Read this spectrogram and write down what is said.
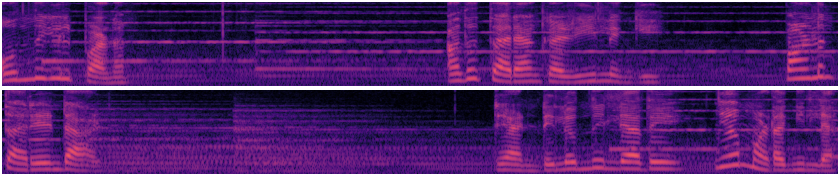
ഒന്നുകിൽ പണം. അത് തരാൻ കഴിയില്ലെങ്കിൽ പണം തരേണ്ട ആൾ. രണ്ടിലൊന്നില്ലാതെ ഞാൻ മടങ്ങില്ല.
